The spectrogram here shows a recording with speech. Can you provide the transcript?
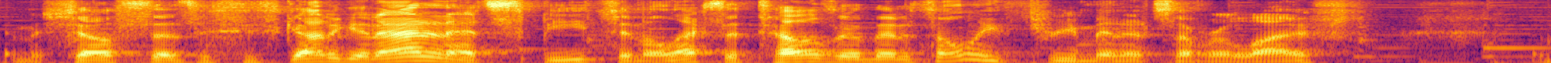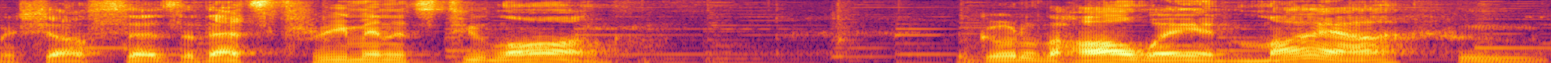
And Michelle says that she's got to get out of that speech, and Alexa tells her that it's only three minutes of her life. And Michelle says that that's three minutes too long. We go to the hallway, and Maya, who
